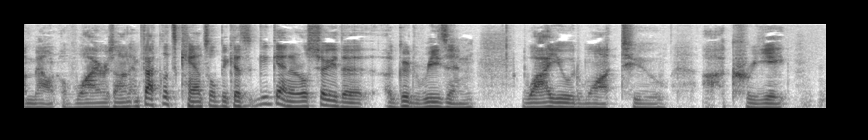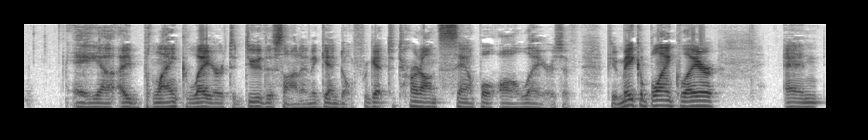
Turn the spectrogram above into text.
amount of wires on it. In fact, let's cancel because again, it'll show you the, a good reason why you would want to uh, create a, uh, a blank layer to do this on. And again, don't forget to turn on sample all layers. If, if you make a blank layer and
